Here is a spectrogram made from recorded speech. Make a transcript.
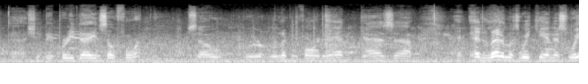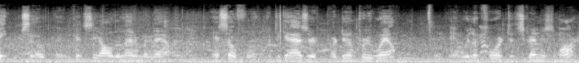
Uh, should be a pretty day and so forth. So we're, we're looking forward to that, guys. Ha- had Letterman's weekend this week, so uh, could see all the Letterman down and so forth. But the guys are, are doing pretty well, and we look forward to the scrimmage tomorrow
